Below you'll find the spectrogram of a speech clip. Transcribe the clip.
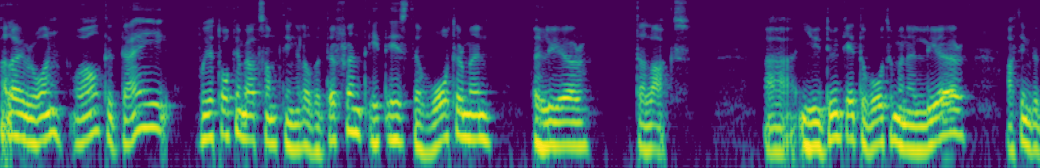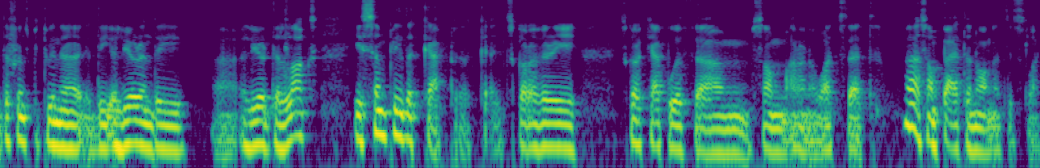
Hello everyone. Well, today we are talking about something a little bit different. It is the Waterman Allure Deluxe. Uh, you do get the Waterman Allure. I think the difference between the, Allure and the uh, Allure Deluxe is simply the cap. It's got a very, it's got a cap with um, some, I don't know what's that, uh, some pattern on it. It's like,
